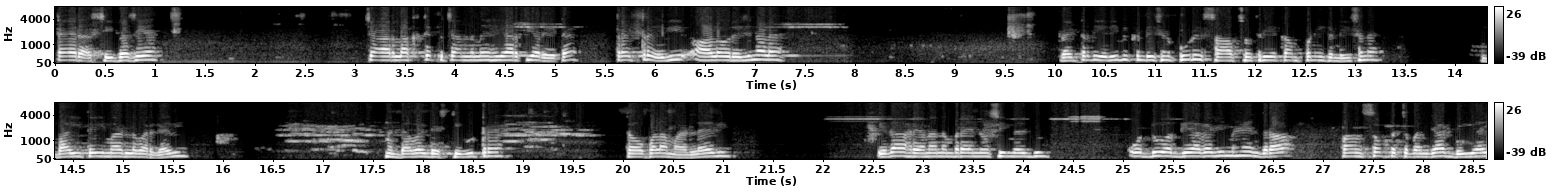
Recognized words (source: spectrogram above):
ਟਾਇਰ 80 ਪੈਸੇ ਹੈ। 4 ਲੱਖ ਤੇ 95000 ਰੁਪਏ ਰੇਟ ਹੈ। ਟਰੈਕਟਰ ਇਹ ਵੀ ਆਲ ਓਰੀਜਨਲ ਹੈ। ਟਰੈਕਟਰ ਦੀ ਇਹਦੀ ਵੀ ਕੰਡੀਸ਼ਨ ਪੂਰੀ ਸਾਫ਼ ਸੁਥਰੀ ਹੈ, ਕੰਪਨੀ ਕੰਡੀਸ਼ਨ ਹੈ। 22 23 ਮਾਡਲ ਵਰਗਾ ਵੀ। ਡਬਲ ਡਿਸਟ੍ਰੀਬਿਊਟਰ ਹੈ। ਟੌਪ ਵਾਲਾ ਮਾਡਲ ਹੈ ਵੀ। ਇਹਦਾ ਹਰਿਆਣਾ ਨੰਬਰ ਐਨਓਸੀ ਮਿਲ ਜੂ। ਉਦੋਂ ਅੱਗੇ ਆ ਗਿਆ ਜੀ Mahindra 555 DI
